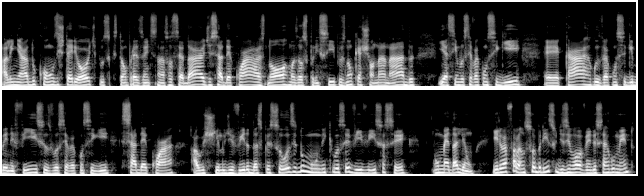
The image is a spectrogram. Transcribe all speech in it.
alinhado com os estereótipos que estão presentes na sociedade, se adequar às normas, aos princípios, não questionar nada, e assim você vai conseguir é, cargos, vai conseguir benefícios, você vai conseguir se adequar ao estilo de vida das pessoas e do mundo em que você vive. Isso é ser um medalhão. Ele vai falando sobre isso, desenvolvendo esse argumento.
